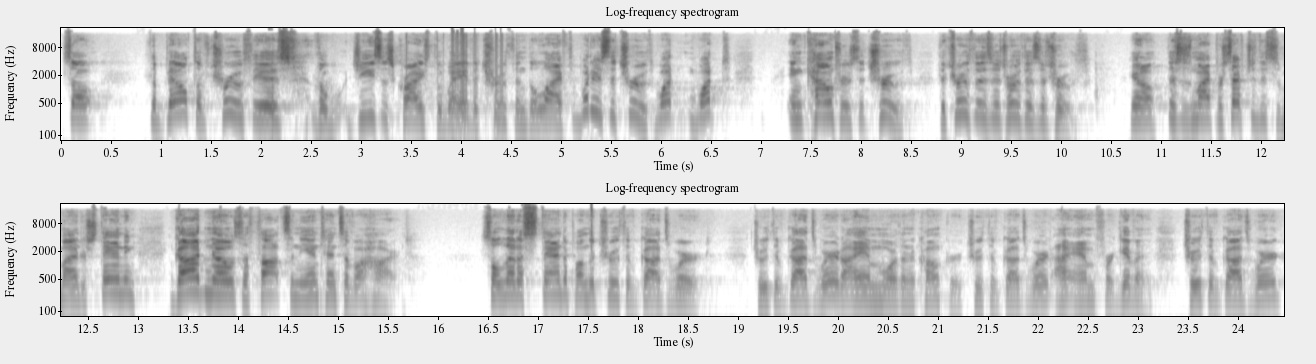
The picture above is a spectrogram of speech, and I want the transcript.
So the belt of truth is the Jesus Christ, the way, the truth, and the life. What is the truth? What what encounters the truth? The truth is the truth is the truth. You know, this is my perception, this is my understanding. God knows the thoughts and the intents of our heart. So let us stand upon the truth of God's word. Truth of God's word, I am more than a conqueror. Truth of God's word, I am forgiven. Truth of God's word,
